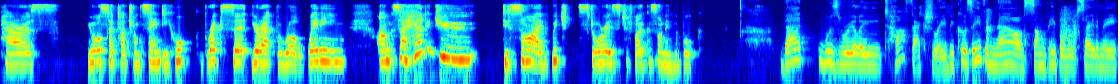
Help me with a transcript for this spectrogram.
Paris. You also touch on Sandy Hook, Brexit, you're at the royal wedding. Um, so, how did you decide which stories to focus on in the book? That was really tough, actually, because even now, some people will say to me,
